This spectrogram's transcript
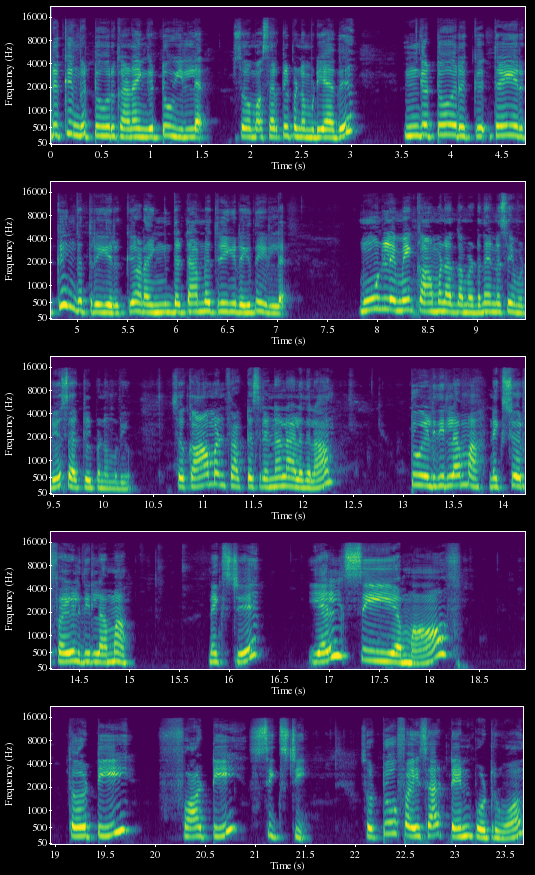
இருக்குது இங்கே டூ இருக்குது ஆனால் இங்கே டூ இல்லை. ஸோ சர்க்கிள் பண்ண முடியாது. இங்கே டூ இருக்குது த்ரீ இருக்குது இங்கே த்ரீ இருக்குது ஆனால் இந்த டைமில் த்ரீங்கிறது இல்லை. மூணுலேயுமே காமனாக இருந்தால் மட்டும்தான் என்ன செய்ய முடியும்? சர்க்கிள் பண்ண முடியும். ஸோ காமன் ஃபேக்டர்ஸில் என்னெல்லாம் எழுதலாம்? டூ எழுதிடலாமா? நெக்ஸ்ட் ஒரு ஃபைவ் எழுதிடலாமா? Next LCM of thirty forty sixty so two fives are ten போட்டுருவோம்.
